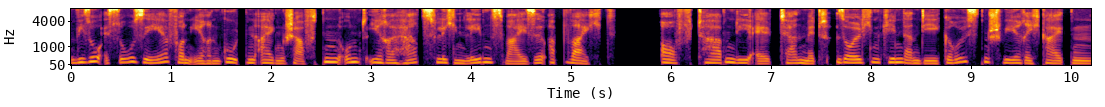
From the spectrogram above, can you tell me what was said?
wieso es so sehr von ihren guten Eigenschaften und ihrer herzlichen Lebensweise abweicht. Oft haben die Eltern mit solchen Kindern die größten Schwierigkeiten,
